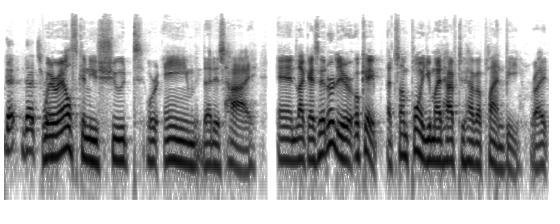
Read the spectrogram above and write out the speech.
that, that's right. where else can you shoot or aim that is high. And like I said earlier, okay, at some point you might have to have a plan B, right?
